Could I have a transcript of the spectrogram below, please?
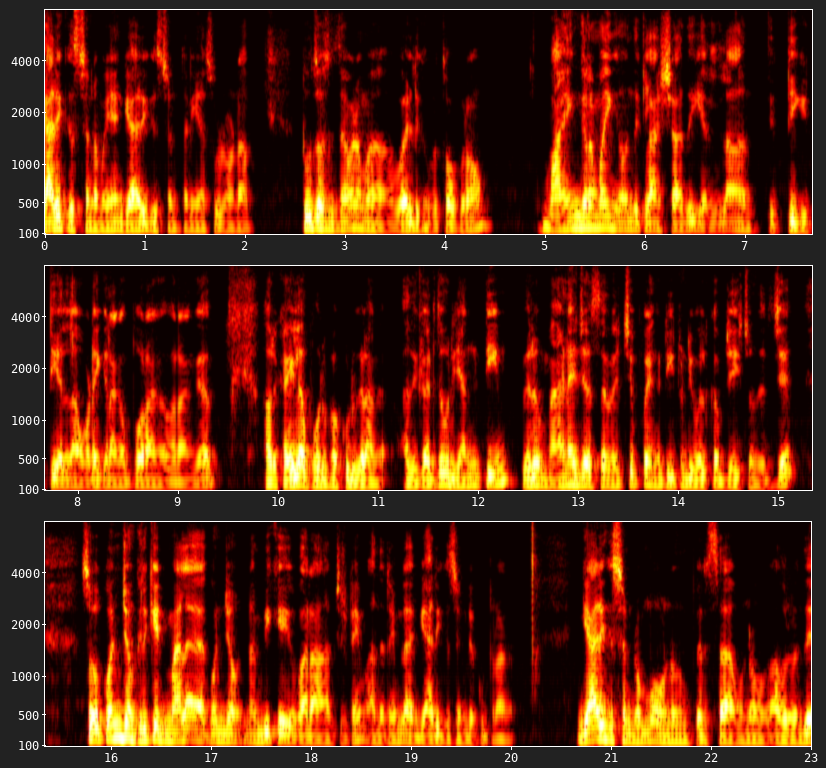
கேரி கிறிஸ்டன் நம்ம ஏன் கேரி கிறிஸ்டன் தனியாக சொல்கிறோன்னா டூ தௌசண்ட் செவன் நம்ம வேர்ல்டு கப் தோக்குறோம். பயங்கரமாக இங்கே வந்து கிளாஷ் ஆகுது. எல்லாம் திட்டி கிட்டி எல்லாம் உடைக்கிறாங்க போகிறாங்க வராங்க. அவர் கையில் பொறுப்பை கொடுக்குறாங்க. அதுக்கு அடுத்து ஒரு யங் டீம் வெறும் மேனேஜர்ஸை வச்சு இப்போ எங்கள் டி டுவெண்ட்டி வேர்ல்ட் கப் ஜெயிச்சுட்டு வந்துருச்சு. ஸோ கொஞ்சம் கிரிக்கெட் மேலே கொஞ்சம் நம்பிக்கை வர ஆரம்பிச்ச டைம் அந்த டைமில் கேரி கிறிஸ்டன் கூப்பிட்றாங்க. கேரி கிறிஸ்டன் ரொம்ப ஒன்றும் பெருசாக ஒன்றும் அவர் வந்து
